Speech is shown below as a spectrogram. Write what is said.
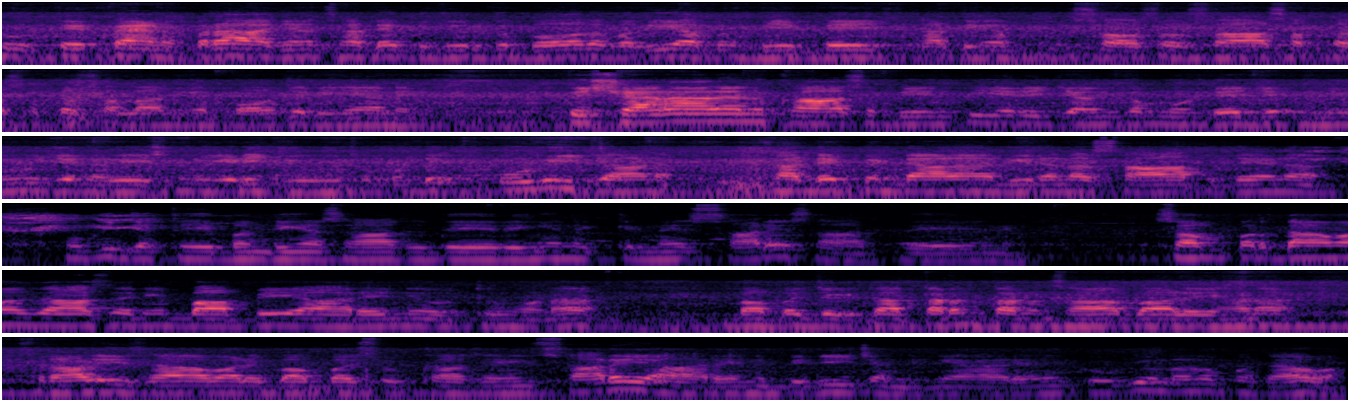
ਛੋਟੇ ਭੈਣ ਭਰਾ ਜਾਣ, ਸਾਡੇ ਬਜ਼ੁਰਗ ਬਹੁਤ ਵਧੀਆ ਬੇਬੇ ਸਾਡੀਆਂ 100 100 ਸਾਲ 70 70 ਸਾਲਾਂ ਦੀਆਂ ਪਹੁੰਚ ਰਹੀਆਂ ਨੇ। ਤੇ ਸ਼ਹਿਰਾਂ ਵਾਲਿਆਂ ਨੂੰ ਖਾਸ ਬੇਨਤੀ ਹੈ, ਜਿਹੜੀ ਯੰਗ ਮੁੰਡੇ ਨਿਊ ਜਨਰੇਸ਼ਨ ਜਿਹੜੀ ਯੂਥ ਮੁੰਡੇ, ਉਹ ਵੀ ਜਾਣ, ਸਾਡੇ ਪਿੰਡਾਂ ਵਾਲਿਆਂ ਵੀਰਾਂ ਦਾ ਸਾਥ ਦੇਣ ਕਿਉਂਕਿ ਜਥੇਬੰਦੀਆਂ ਸਾਥ ਦੇ ਰਹੀਆਂ ਨੇ, ਕਿੰਨੇ ਸਾਰੇ ਸਾਥ ਦੇ ਰਹੇ ਨੇ। ਸੰਪਰਦਾਵਾਂ ਦਾਸ ਨੇ ਬਾਬੇ ਆ ਰਹੇ ਨੇ ਉੱਥੋਂ, ਹਨਾ। ਬਾਬਾ ਜਗਤਾ ਤਰਨ ਤਾਰਨ ਸਾਹਿਬ ਵਾਲੇ, ਹਨਾ ਸਰਾਲੀ ਸਾਹਿਬ ਵਾਲੇ, ਬਾਬਾ ਸੁੱਖਾ ਸਿੰਘ, ਸਾਰੇ ਆ ਰਹੇ ਨੇ, ਵਿਧੀ ਚੰਡੀਆਂ ਆ ਰਹੇ ਨੇ, ਕਿਉਂਕਿ ਉਹਨਾਂ ਨੂੰ ਪਤਾ ਵਾ,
